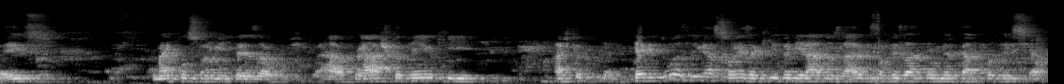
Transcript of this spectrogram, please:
É isso? Como é que funciona uma empresa hoje? Ah, eu acho que eu tenho que. Acho que teve duas ligações aqui do Emirados Árabes, talvez lá tenha um mercado potencial.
